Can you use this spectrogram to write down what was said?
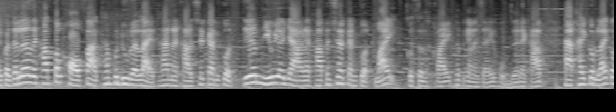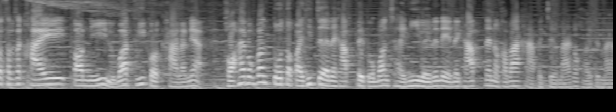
แต่ก่อนจะเริ่มนะครับต้องขอฝากท่านผู้ดูหลาย ๆ ท่านนะครับช่วยกันกดเอื้อมนิ้วยาว ๆ นะครับไปช่วยกันกดไลค์กด subscribe เพื่อเป็นกำลังใจให้ผมด้วยนะครับหากใครกดไลค์กด subscribe ตอนนี้หรือว่าที่กดคาแล้วเนี่ย ขอให้โปเกมอนตัวต่อไปที่เจอนะครับเป็นโปเกมอนชายนี่เลยนั่นเองนะครับแน่นอนครับว่าหาไปเจอม้าก็ขอให้เป็นม้า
